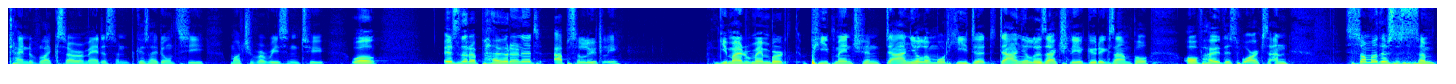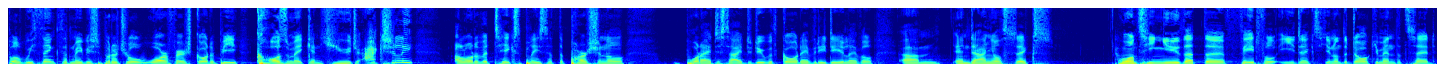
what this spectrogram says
kind of like sour medicine because I don't see much of a reason to. Well, is there a power in it? Absolutely. You might remember Pete mentioned Daniel and what he did. Daniel is actually a good example of how this works. And some of this is simple. We think that maybe spiritual warfare's got to be cosmic and huge. Actually, a lot of it takes place at the personal, what I decide to do with God everyday level. Um, in Daniel 6, once he knew that the fateful edict, you know, the document that said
